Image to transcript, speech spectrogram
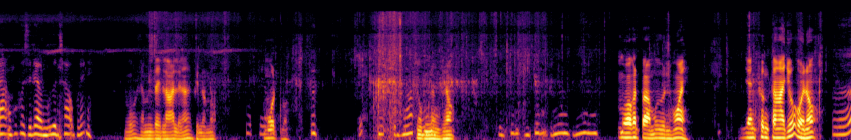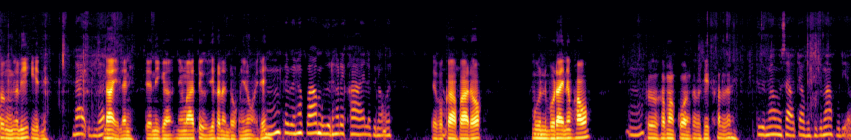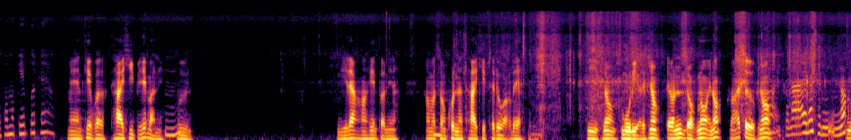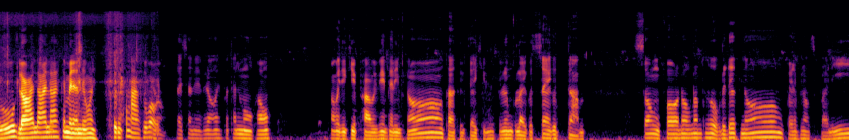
ล่างผู้คนสิแล้วมื้ออื่นเช้าพุ่นเลยนี่โอ้ยให้มันได้ร้ายเลยนะพี่น้องเนาะหมดบ่เป็นหัวจุ่มหนึ่งพี่น้องเป็นจุ่มเป็นจุ่มเป็นยุ่มเป็นยุ่มมอกันป่ามืออื่นห้อย ยันเครื่องตาเยอะกว่าเนาะเอเคอรื่องอลิเห็ดนี่ได้อีกแล้วได้แล้วนี่แต่นี่ก็ยังลายตื่นขนาดดอกน้อยๆเด้อืมเคยเป็นทับป้ามื้ออื่นเขาได้ขายแล้วพี่น้องเอ้ยแต่ปากกล้าปลาดอก มือนบ่ได้น้ำเขาอืมเพื่อเขามาก่อนก็กระชิดขั้นแล้วนี่ตื่นมามื้อเช้าเจ้าบ่สิได้มาผู้เดียวเขามาเก็บเบิดแล้ว แม่นเก็บกับถ่ายคลิปไปได้บ้านี่อืม มือนดีแล้วเขาเห็นตอนนี้นะเอามาสองคนนะถ่ายคลิปสะดวกเด้นี่พี่น้องหมูเดียวเลยพี่น้องแต่มันดอกน้อยเนาะร้ายเติบพี่น้อง น้อยก็หลายแล้วสนิทเนาะ โอ้ยลายลายลายจะเป็นอันนี้ไงเครื่องตาคือเปล่าได้สนิทพี่น้องไอ้ยประทันหมูเขาเขาก็จะเก็บพาไปเพียงแต่นี้พี่น้องถ้าถึงใจคลิปนี้ก็เริ่มกดไลค์กดแชร์กดติดตาม ซ่องพอน้องน้ำโชคเด้อเด้อพี่น้อง ไปแล้วพี่น้องสบายดี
